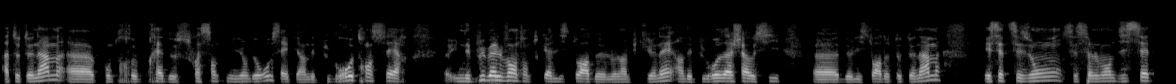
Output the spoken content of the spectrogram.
à Tottenham euh, contre près de 60 millions d'euros. Ça a été un des plus gros transferts, euh, une des plus belles ventes en tout cas de l'histoire de l'Olympique lyonnais, un des plus gros achats aussi de l'histoire de Tottenham. Et cette saison, c'est seulement 17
